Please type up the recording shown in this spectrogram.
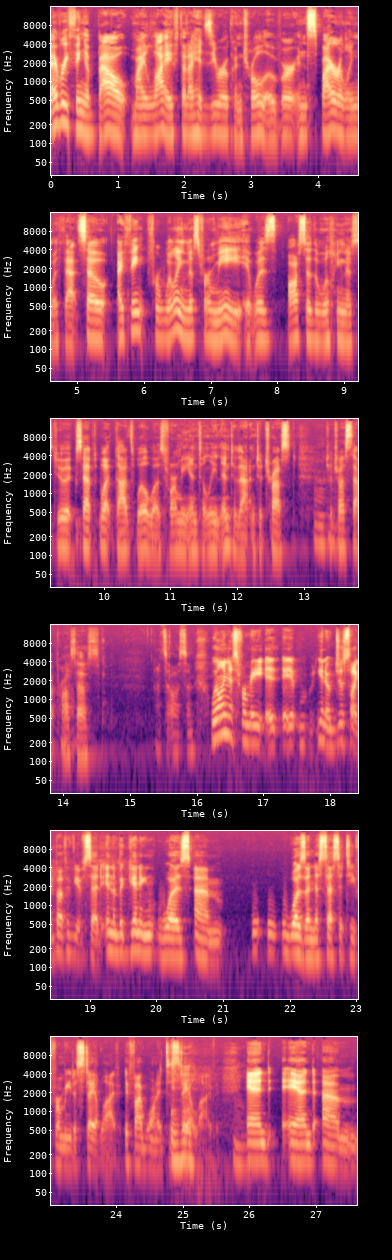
everything about my life that I had zero control over and spiraling with that. So I think for willingness for me, it was also the willingness to accept what God's will was for me and to lean into that and to trust to mm-hmm. trust that process. That's awesome. Willingness for me, it, it you know, just like both of you have said, in the beginning was um, was a necessity for me to stay alive if I wanted to stay alive, and and um,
